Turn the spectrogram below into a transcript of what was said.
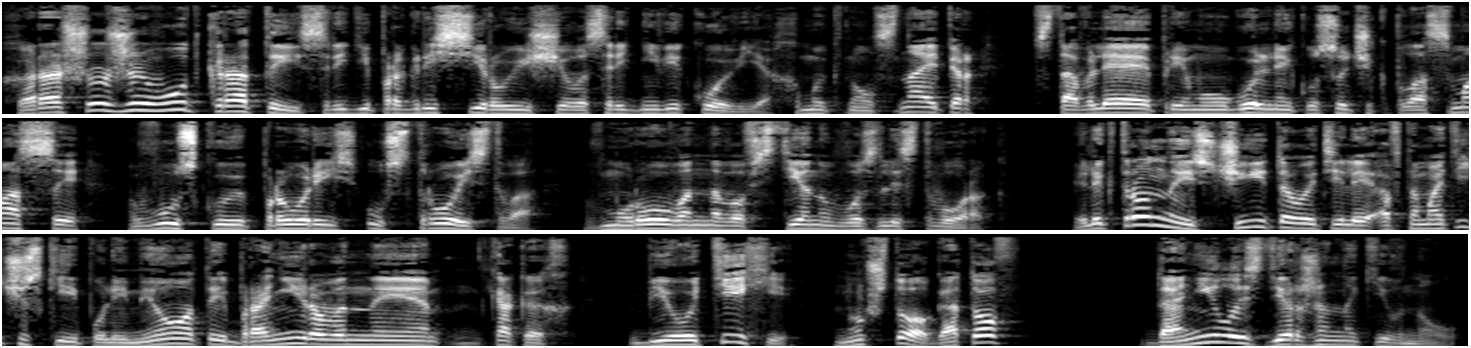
«Хорошо живут кроты среди прогрессирующего средневековья», — хмыкнул снайпер, вставляя прямоугольный кусочек пластмассы в узкую прорезь устройства, вмурованного в стену возле створок. Электронные считыватели, автоматические пулеметы, бронированные, как их, биотехи. Ну что, готов? Данила сдержанно кивнул.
